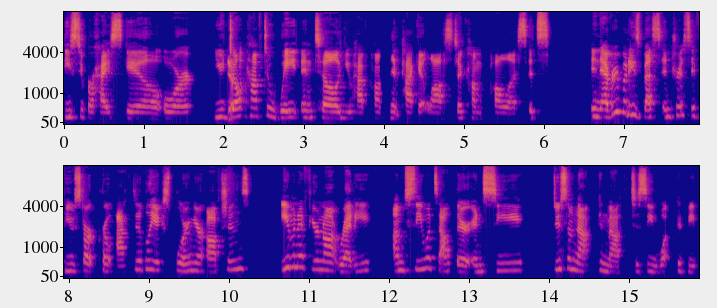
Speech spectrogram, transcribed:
the super high scale, or you yep. don't have to wait until you have constant packet loss to come call us. It's in everybody's best interest if you start proactively exploring your options, even if you're not ready. Um, see what's out there and see do some napkin math to see what could be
